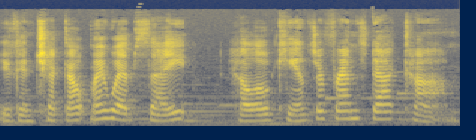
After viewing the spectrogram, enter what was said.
You can check out my website, hellocancerfriends.com.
